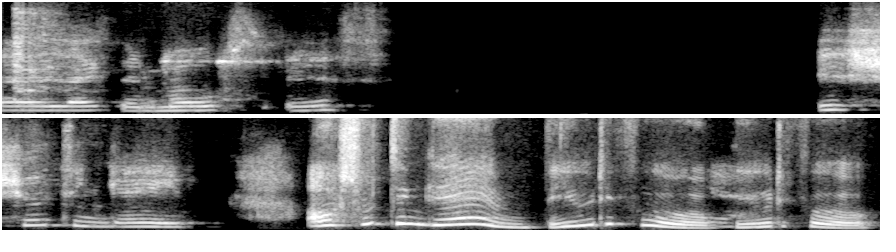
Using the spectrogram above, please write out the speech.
I like the most is is shooting game. Oh, shooting game. Beautiful, Yeah. beautiful.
